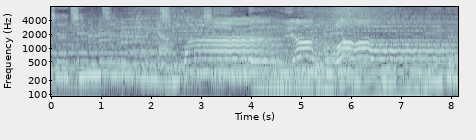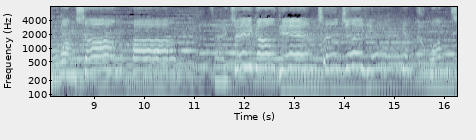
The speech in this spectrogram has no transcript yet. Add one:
着轻轻的阳光。一步往上爬，在最高点乘着夜下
